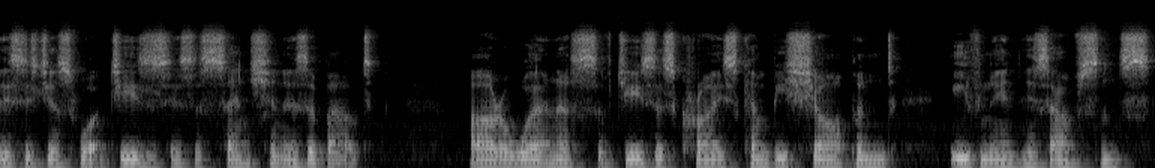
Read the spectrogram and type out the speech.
This is just what Jesus' ascension is about. Our awareness of Jesus Christ can be sharpened even in his absence.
